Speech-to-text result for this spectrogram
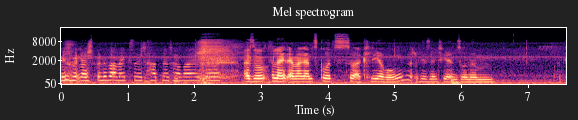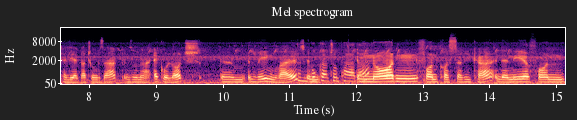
mich mit einer Spinne verwechselt hat, netterweise. Also vielleicht einmal ganz kurz zur Erklärung. Wir sind hier in so einem, hat Kelly ja gerade schon gesagt, in so einer Eco-Lodge ähm, im Regenwald. Im- im Norden von Costa Rica, in der Nähe von,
